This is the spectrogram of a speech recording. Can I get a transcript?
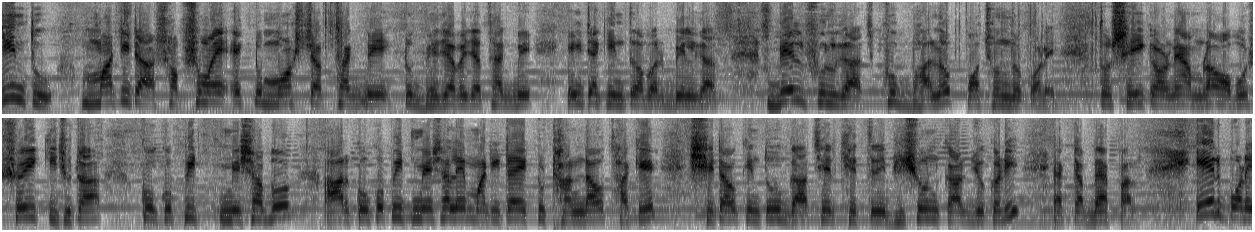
কিন্তু মাটিটা সবসময় একটু ময়শ্চার থাকবে, একটু ভেজা ভেজা থাকবে, এইটা কিন্তু আবার বেল গাছ, বেল ফুল গাছ খুব ভালো পছন্দ করে। তো সেই কারণে আমরা অবশ্যই কিছুটা কোকোপিট মেশাবো, আর কোকোপিট মেশালে মাটিটা একটু ঠান্ডাও থাকে, সেটাও কিন্তু গাছের ক্ষেত্রে ভীষণ কার্যকরী একটা ব্যাপার। এরপরে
